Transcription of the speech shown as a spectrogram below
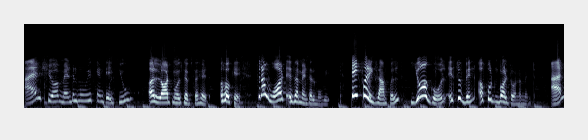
I am sure mental movies can take you a lot more steps ahead. Okay, so now what is a mental movie? Take for example, your goal is to win a football tournament. And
